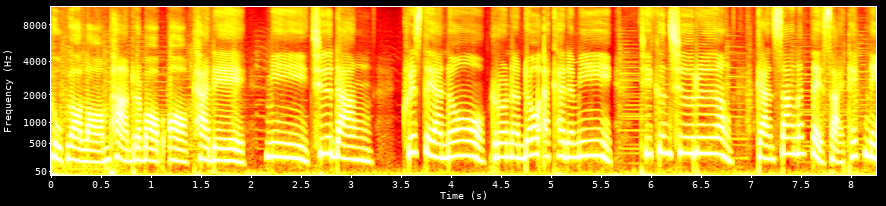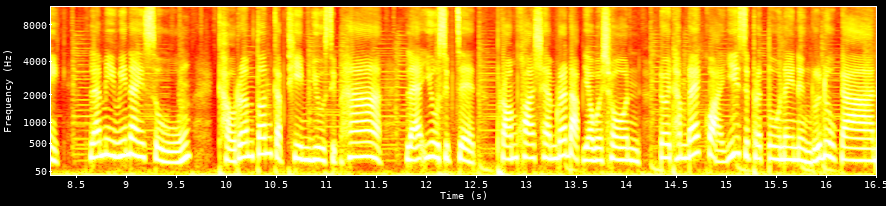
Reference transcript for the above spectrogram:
ถูกหล่อหลอมผ่านระบอบออกคาเด มีชื่อดังคริสเตียโนโรนัลโดอะคาเดมีที่ขึ้นชื่อเรื่องการสร้างนักเตะสายเทคนิค และมีวินัยสูง เขาเริ่มต้นกับทีม U15 และ U17 พร้อมคว้าแชมป์ระดับเยาวชน โดยทำได้กว่า 20 ประตูในหนึ่งฤดูกาล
